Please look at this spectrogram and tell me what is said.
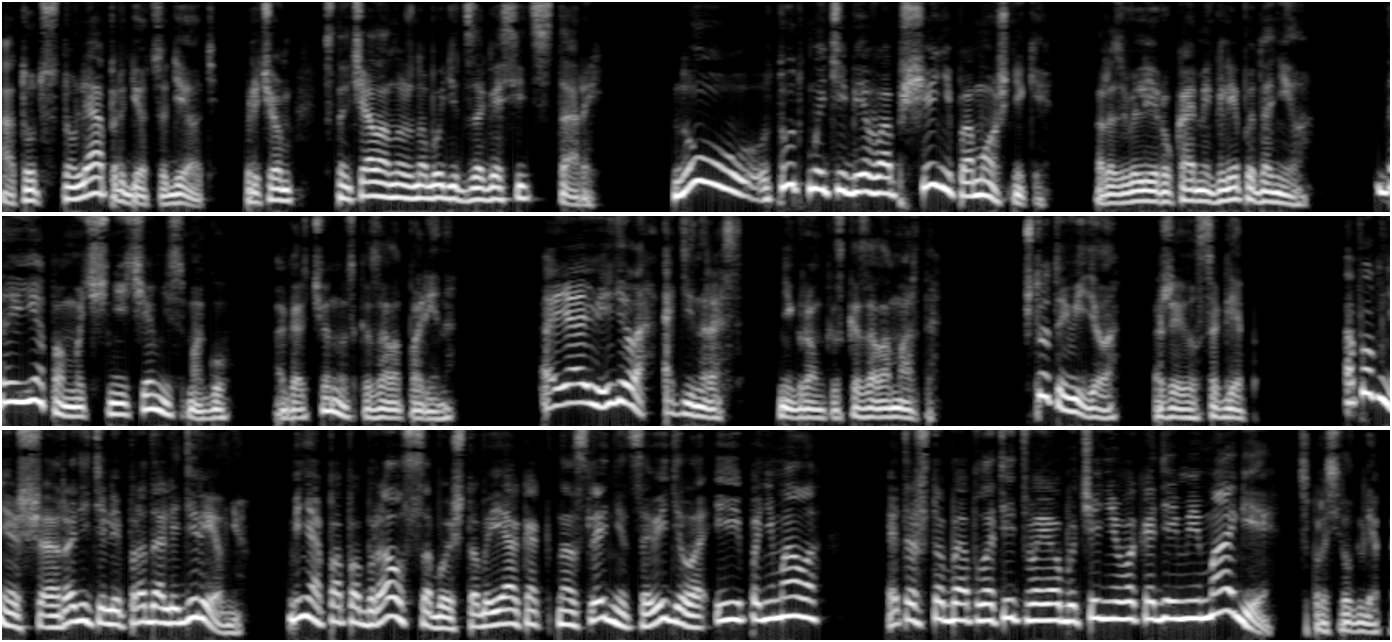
а тут с нуля придется делать. Причем сначала нужно будет загасить старый. «Ну, тут мы тебе вообще не помощники», — развели руками Глеб и Данила. «Да и я помочь ничем не смогу», — огорченно сказала Полина. «А я видела один раз», — негромко сказала Марта. «Что ты видела?» — оживился Глеб. «А помнишь, родители продали деревню? Меня папа брал с собой, чтобы я как наследница видела и понимала, это чтобы оплатить твое обучение в Академии магии?» — спросил Глеб.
